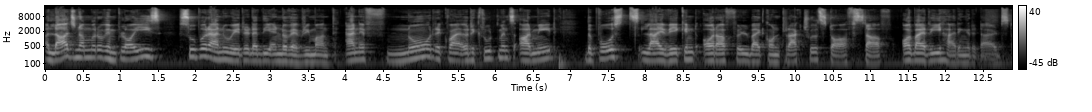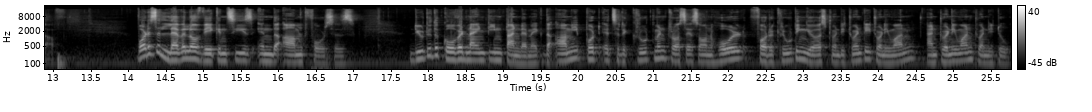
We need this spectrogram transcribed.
A large number of employees superannuated at the end of every month, and if no recruitments are made, the posts lie vacant or are filled by contractual staff, staff or by rehiring retired staff. What is the level of vacancies in the armed forces? Due to the COVID 19 pandemic, the Army put its recruitment process on hold for recruiting years 2020 21 and 21 22.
